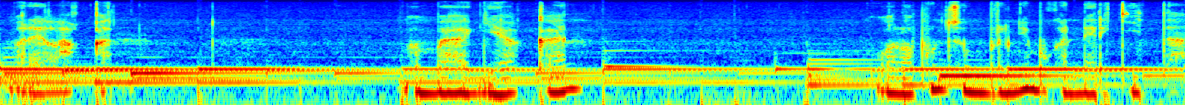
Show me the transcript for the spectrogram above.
merelakan, membahagiakan, pun sumbernya bukan dari kita.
